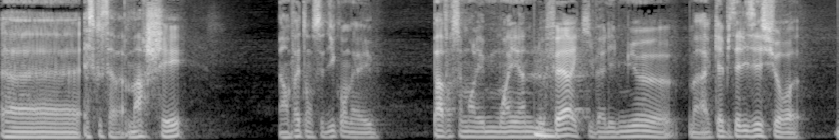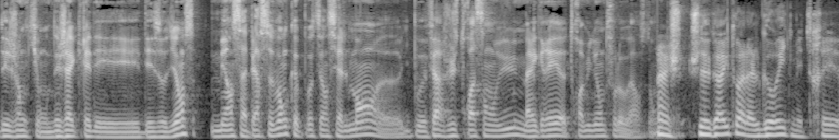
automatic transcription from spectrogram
Est-ce que ça va marcher? Et en fait, on s'est dit qu'on n'avait pas forcément les moyens de le hmm. faire et qu'il valait mieux euh, bah, capitaliser sur euh, des gens qui ont déjà créé des, audiences, mais en s'apercevant que potentiellement, euh, ils pouvaient faire juste 300 vues malgré 3 millions de followers. Donc, je, suis d'accord avec toi, l'algorithme est très,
